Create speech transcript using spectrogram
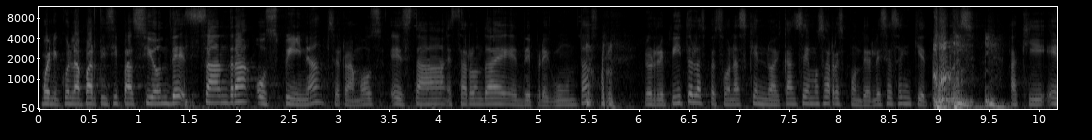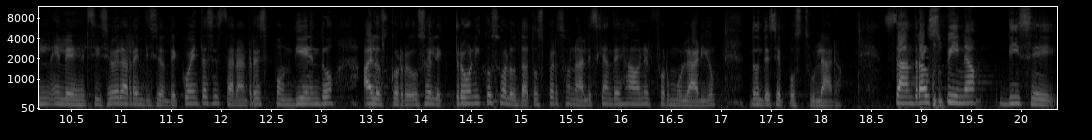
Bueno, y con la participación de Sandra Ospina, cerramos esta, esta ronda de, preguntas. Lo repito, las personas que no alcancemos a responderles esas inquietudes aquí en, el ejercicio de la rendición de cuentas estarán respondiendo a los correos electrónicos o a los datos personales que han dejado en el formulario donde se postularon. Sandra Ospina dice,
